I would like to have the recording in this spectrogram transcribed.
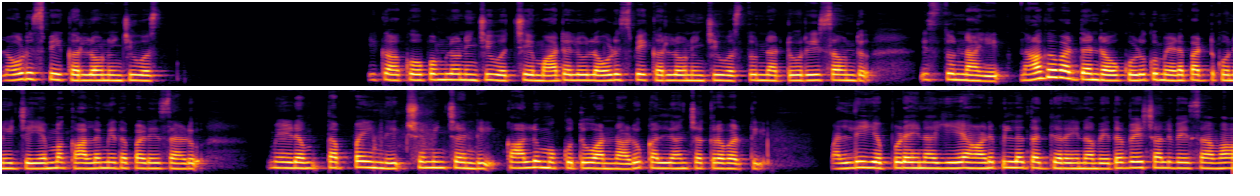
లౌడ్ స్పీకర్లో నుంచి వస్తు ఇక కోపంలో నుంచి వచ్చే మాటలు లౌడ్ స్పీకర్లో నుంచి వస్తున్నట్టు రీసౌండ్ ఇస్తున్నాయి. నాగవర్ధన్ రావు కొడుకు మెడ పట్టుకుని జయమ్మ కాళ్ళ మీద పడేశాడు. మేడం తప్పైంది క్షమించండి కాళ్ళు మొక్కుతూ అన్నాడు కళ్యాణ్ చక్రవర్తి. మళ్ళీ ఎప్పుడైనా ఏ ఆడపిల్ల దగ్గరైనా వెధవేషాలు వేశావా?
